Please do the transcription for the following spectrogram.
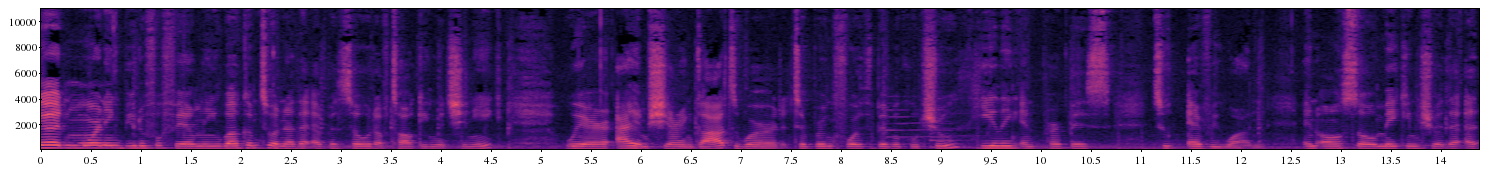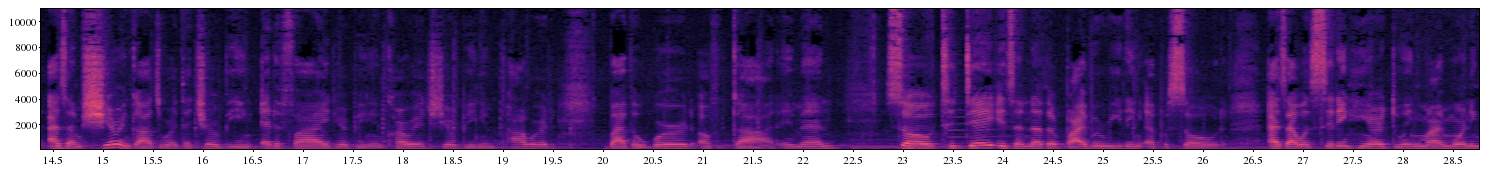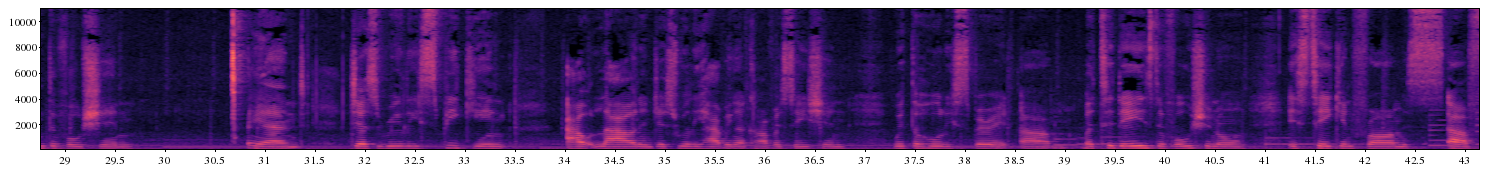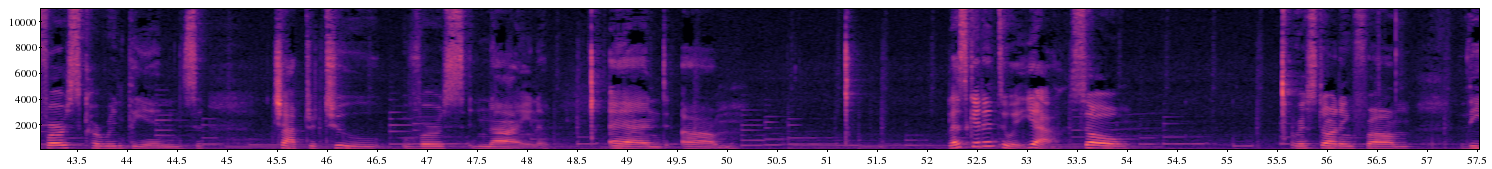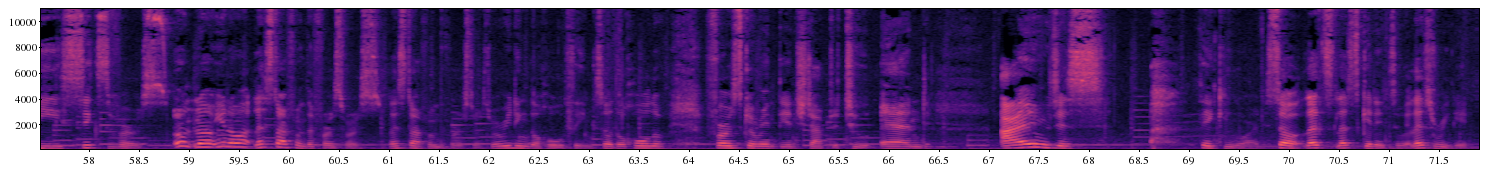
Good morning, beautiful family. Welcome to another episode of Talking with Shanique, where I am sharing God's word to bring forth biblical truth, healing, and purpose to everyone. And also making sure that as I'm sharing God's word, that you're being edified, you're being encouraged, you're being empowered by the word of God. Amen. So, today is another Bible reading episode as I was sitting here doing my morning devotion and just really speaking out loud and just really having a conversation with the Holy Spirit. Um, but today's devotional is taken from uh, 1 Corinthians chapter 2, verse 9. And um, let's get into it. Yeah. So we're starting from the sixth verse. Oh no, you know what? Let's start from the first verse. Let's start from the first verse. We're reading the whole thing. So the whole of First Corinthians chapter two. And I'm just thank you, Lord. So let's let's get into it. Let's read it.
